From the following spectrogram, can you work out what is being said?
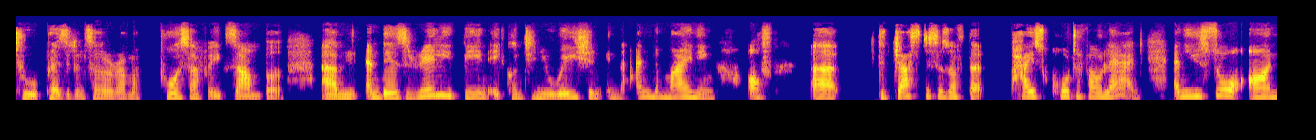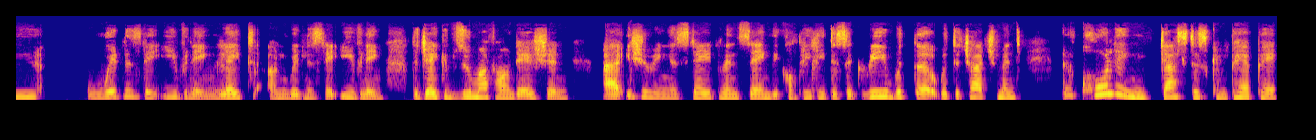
to President Cyril Ramaphosa, for example. Um, and there's really been a continuation in the undermining of uh, the justices of the highest court of our land. And you saw on Wednesday evening, late on Wednesday evening, the Jacob Zuma Foundation uh, issuing a statement saying they completely disagree with the with the judgment and calling Justice Khampepe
